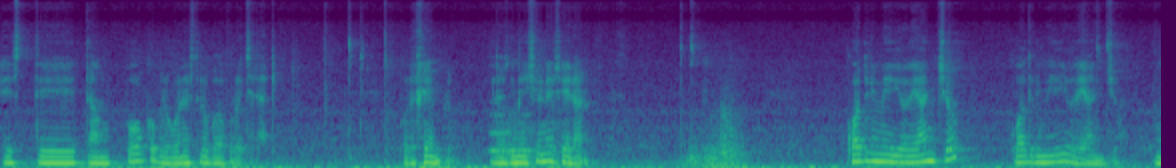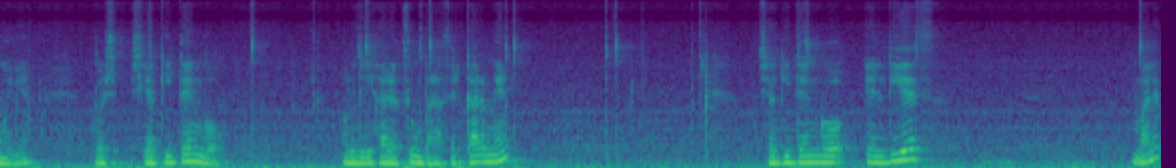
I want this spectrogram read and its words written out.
Este tampoco, pero bueno, esto lo puedo aprovechar aquí. Por ejemplo, las dimensiones eran 4,5 de ancho, 4,5 de ancho. Muy bien. Pues si aquí tengo Vamos a utilizar el zoom para acercarme. Si aquí tengo el 10, ¿vale?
